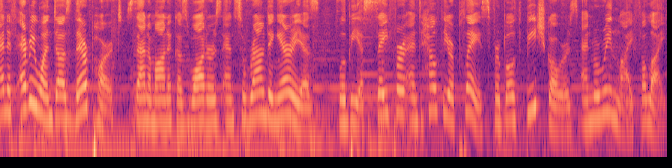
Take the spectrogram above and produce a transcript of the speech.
And if everyone does their part, Santa Monica's waters and surrounding areas will be a safer and healthier place for both beachgoers and marine life alike.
